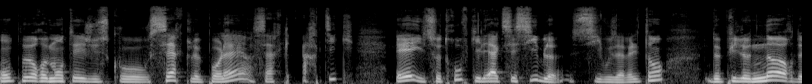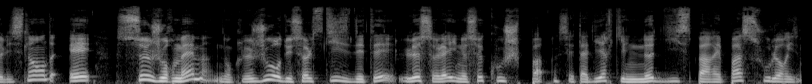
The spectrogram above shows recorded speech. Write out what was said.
on peut remonter jusqu'au cercle polaire, cercle arctique, et il se trouve qu'il est accessible, si vous avez le temps, depuis le nord de l'Islande, et ce jour même, donc le jour du solstice d'été, le soleil ne se couche pas, c'est-à-dire qu'il ne disparaît pas sous l'horizon.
